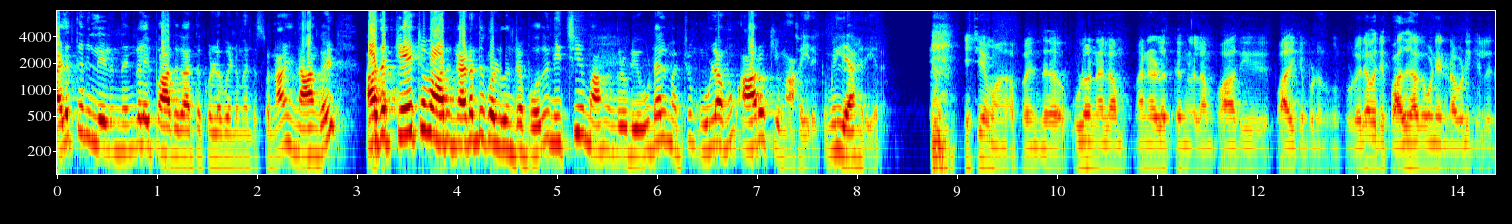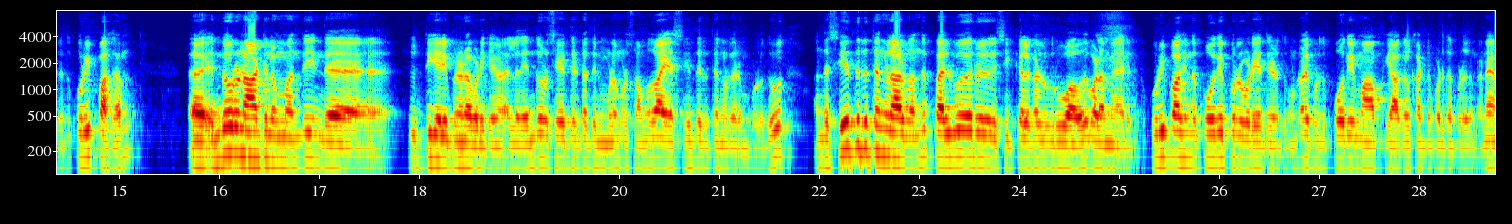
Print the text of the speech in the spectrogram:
அழுத்த நிலையிலிருந்து எங்களை பாதுகாத்துக் கொள்ள வேண்டும் என்று சொன்னால் நாங்கள் அதற்கேற்றவாறு நடந்து கொள்கின்ற போது நிச்சயமாக எங்களுடைய உடல் மற்றும் உளமும் ஆரோக்கியமாக இருக்கும். இல்லையா ஹரியர் நிச்சயமாக. அப்ப இந்த உளநலம் மன அழுத்தங்கள் எல்லாம் பாதி பாதிக்கப்படும் சூழலில் அவரை பாதுகாக்க வேண்டிய நடவடிக்கைகள் இருக்கிறது. குறிப்பாக எந்த ஒரு நாட்டிலும் வந்து இந்த சுத்திகரிப்பு நடவடிக்கைகள் அல்லது எந்த ஒரு செயற்திட்டத்தின் மூலம் ஒரு சமுதாய சீர்திருத்தங்கள் வரும் பொழுது அந்த சீர்திருத்தங்களால் வந்து பல்வேறு சிக்கல்கள் உருவாவது வளமையாக இருக்குது. குறிப்பாக இந்த போதைப்பொருள் விடயத்தை எடுத்துக்கொண்டால் இப்பொழுது போதை மாஃபியாக்கள் கட்டுப்படுத்தப்படுகின்றன.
